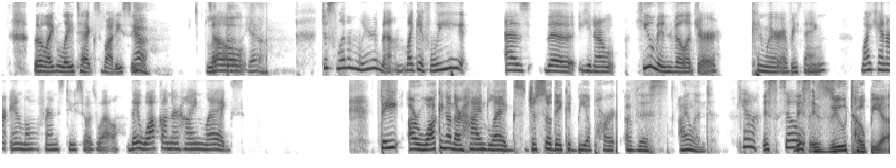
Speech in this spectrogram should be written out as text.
the like latex body suit. Yeah. Let So- the, yeah. just let them wear them. Like if we, as the you know human villager, can wear everything. Why can't our animal friends do so as well? They walk on their hind legs. They are walking on their hind legs just so they could be a part of this island. Yeah. This So- this is Zootopia.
